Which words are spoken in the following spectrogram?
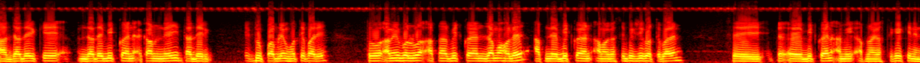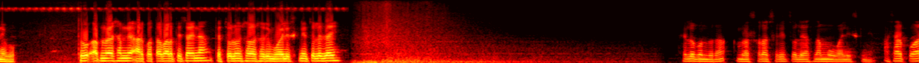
আর যাদেরকে, যাদের বিট কয়েন অ্যাকাউন্ট নেই তাদের একটু প্রবলেম হতে পারে। তো আমি বলব আপনার বিট কয়েন জমা হলে আপনি বিট কয়েন আমার কাছে বিক্রি করতে পারেন। সেই বিট কয়েন আমি আপনার কাছ থেকে কিনে নেব। তো আপনার সামনে আর কথা বাড়াতে চাই না। তো চলুন সরাসরি মোবাইল স্ক্রিনে চলে যাই। হ্যালো বন্ধুরা, আমরা সরাসরি চলে আসলাম মোবাইল স্ক্রিনে আসার পর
